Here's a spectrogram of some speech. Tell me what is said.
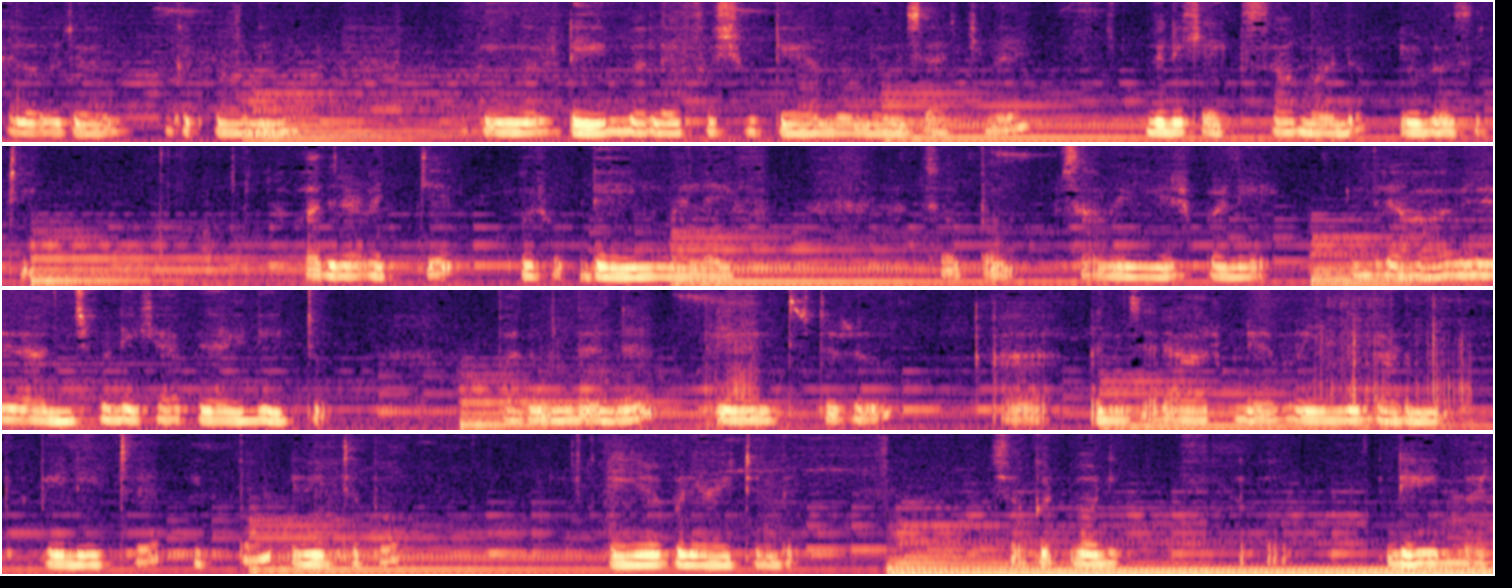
Hello ഒരു good morning അപ്പോൾ ഇന്നൊരു day in my life shoot ചെയ്യാമെന്നാണ് ഞാൻ വിചാരിക്കുന്നത് ഇന്നെനിക്ക് എക്സാമാണ് യൂണിവേഴ്സിറ്റി അപ്പോൾ അതിനിടയ്ക്ക് ഒരു day in my life so ഇപ്പം സമയം ഏഴ് മണി. ഇന്ന് രാവിലെ ഒരു അഞ്ച് മണിയൊക്കെ ആയപ്പോൾ ഞാൻ എണീറ്റു. അപ്പം അതുകൊണ്ട് തന്നെ എണീറ്റിട്ടൊരു അഞ്ചര ആറ് മണിയാകുമ്പോൾ വീണ്ടും കടന്നു. അപ്പോൾ എണീറ്റ് ഇപ്പം എണീറ്റപ്പോൾ ഏഴ് മണി ആയിട്ടുണ്ട്. സോ ഗുഡ് മോർണിംഗ് അപ്പോൾ ഡേ ഇൻ മൈ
